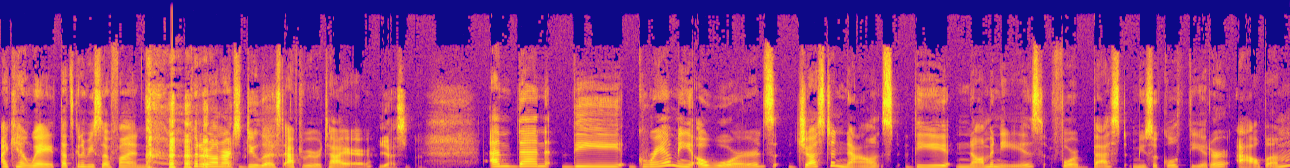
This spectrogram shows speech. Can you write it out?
I can't wait. That's going to be so fun. Put it on our to-do list after we retire. yes. And then the Grammy Awards just announced the nominees for Best Musical Theater Album.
